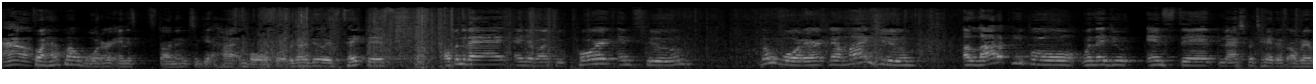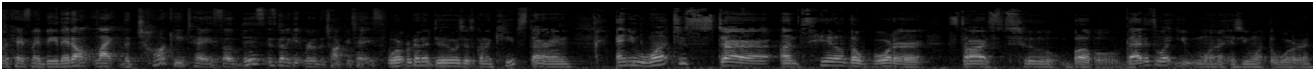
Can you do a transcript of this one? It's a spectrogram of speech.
out. So I have my water and it's starting to get hot and boil. So what we're going to do is take this, open the bag, and you're going to pour it into the water. Now, mind you, a lot of people, when they do instant mashed potatoes or whatever the case may be, they don't like the chalky taste. So this is gonna get rid of the chalky taste. What we're gonna do is just gonna keep stirring. And you want to stir until the water starts to bubble. That is what you want, is you want the water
